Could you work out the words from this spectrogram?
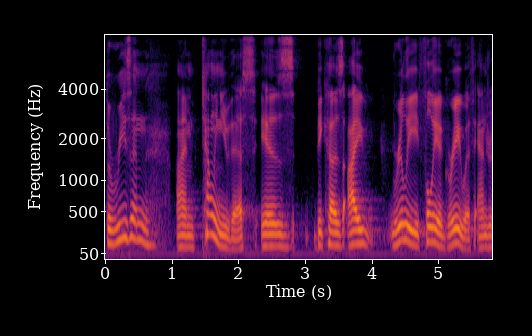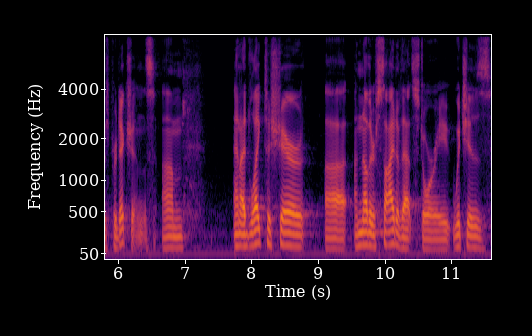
The reason I'm telling you this is because I really fully agree with Andrew's predictions. Um, and I'd like to share uh, another side of that story, which is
